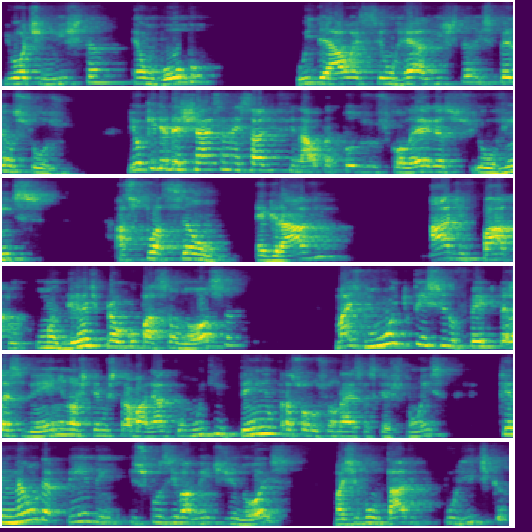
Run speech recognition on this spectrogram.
e o otimista é um bobo. O ideal é ser um realista esperançoso. E eu queria deixar essa mensagem final para todos os colegas e ouvintes. A situação é grave, há de fato uma grande preocupação nossa, mas muito tem sido feito pela SBN, nós temos trabalhado com muito empenho para solucionar essas questões, que não dependem exclusivamente de nós, mas de vontade política.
